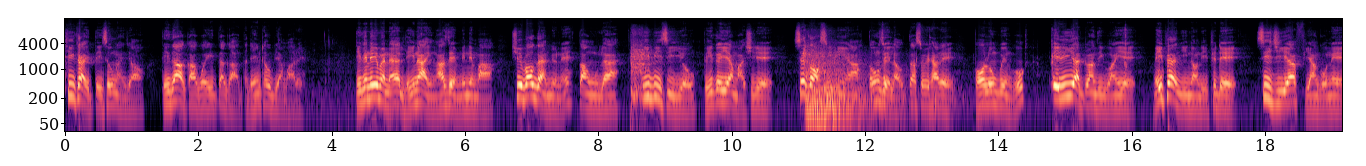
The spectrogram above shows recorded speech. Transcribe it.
ထိခိုက်ဒေဆုံးနိုင်ကြောင်းဒေသကာကွယ်ရေးတပ်ကသတင်းထုတ်ပြန်ပါတယ်။ဒီကနေ့မနက်4:50မိနစ်မှာ ရွှေပေါက်ကံမြို့နယ်တောင်ငူလန်း EPC ရုံဘေးကရက်မှာရှိတဲ့စစ်ကောင်စီအင်အား30လောက်တပ်ဆွဲထားတဲ့ဘောလုံးကွင်းကို Area 21ရဲ့မိဖက်ညီနောင်တွေဖြစ်တဲ့ CGF ရန်ကုန်နဲ့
